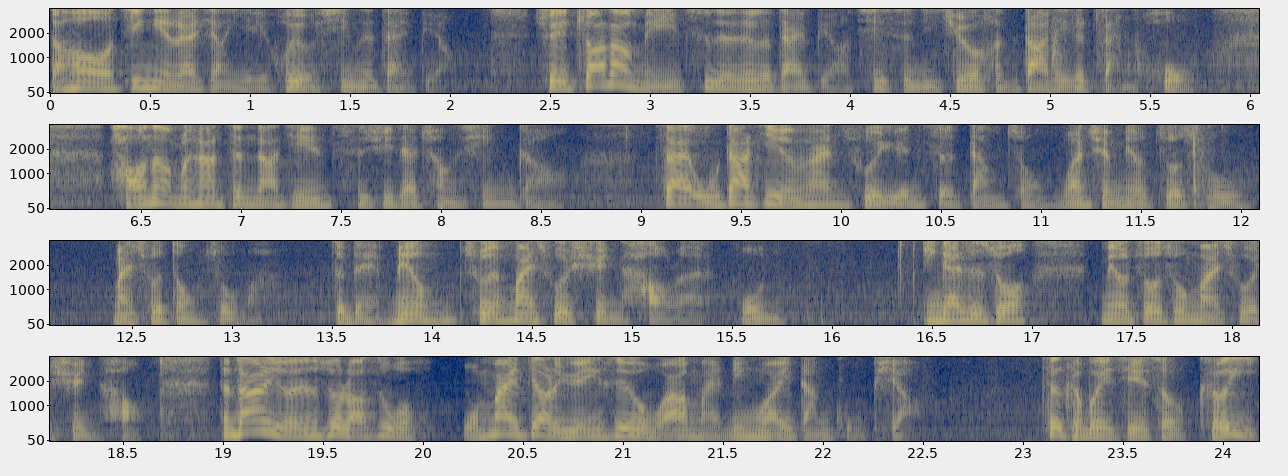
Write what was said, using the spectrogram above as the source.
然后今年来讲也会有新的代表，所以抓到每一次的这个代表，其实你就有很大的一个斩获。好，那我们看正达今天持续在创新高，在五大基本分出的原则当中，完全没有做出卖出动作嘛，对不对？没有出现卖出讯号了，我应该是说没有做出卖出的讯号。那当然有人说，老师我我卖掉的原因是因为我要买另外一档股票，这可不可以接受？可以，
